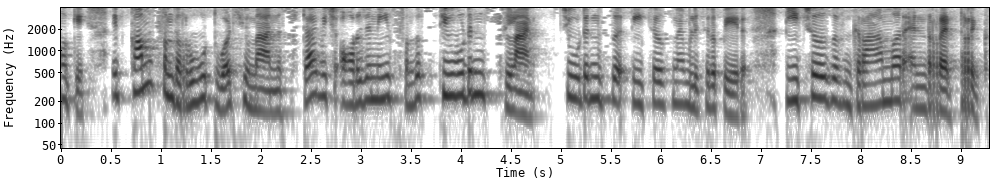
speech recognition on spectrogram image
Okay it comes from the root word humanista which originates from the student slang. Students ടീച്ചേഴ്സിനെ വിളിച്ചൊരു പേര്. Teachers of grammar and rhetoric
